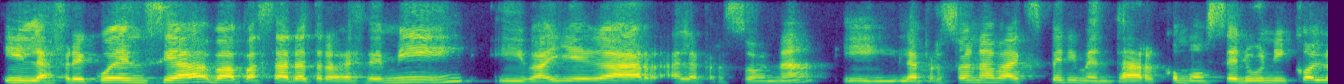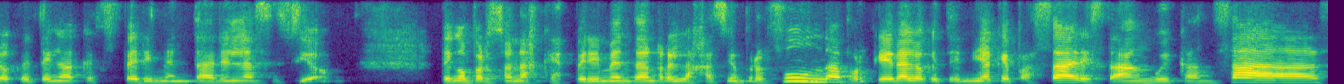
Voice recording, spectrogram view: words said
y la frecuencia va a pasar a través de mí y va a llegar a la persona y la persona va a experimentar como ser único lo que tenga que experimentar en la sesión. Tengo personas que experimentan relajación profunda porque era lo que tenía que pasar, estaban muy cansadas.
